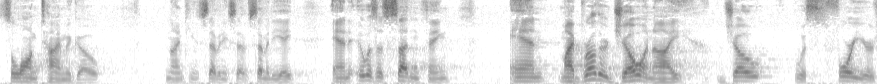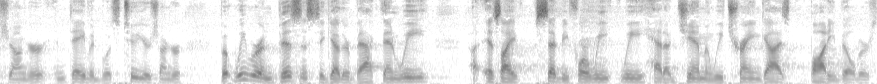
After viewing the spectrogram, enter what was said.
It's a long time ago, 1977, 78. And it was a sudden thing. And my brother Joe and I, Joe was four years younger, and David was two years younger. But we were in business together back then. We, uh, as I said before, we, we had a gym and we trained guys, bodybuilders.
